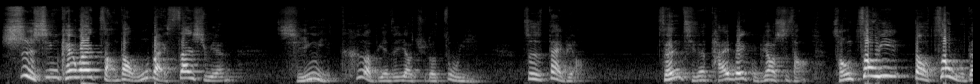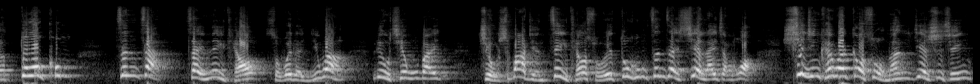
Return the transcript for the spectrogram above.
世新 KY 涨到五百三十元，请你特别的要去做注意，这是代表整体的台北股票市场从周一到周五的多空征战，在那条所谓的一万六千五百九十八点这条所谓多空征战线来讲的话，世新 KY 告诉我们一件事情：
